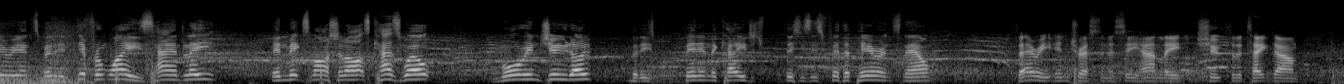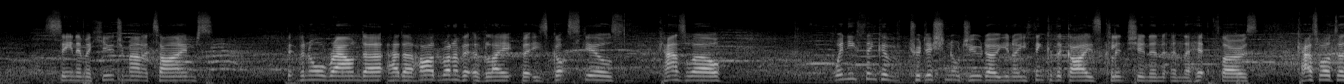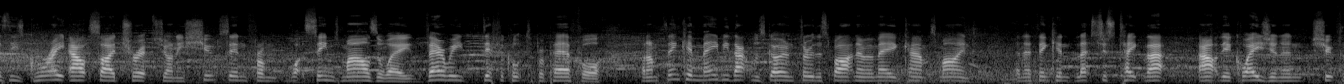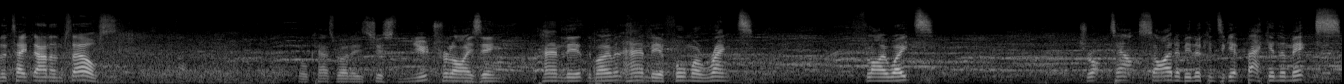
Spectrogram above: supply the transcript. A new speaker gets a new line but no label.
experience, but in different ways. Handley in mixed martial arts, Caswell more in judo, but he's been in the cage. This is his fifth appearance now.
Very interesting to see Handley shoot for the takedown. Seen him a huge amount of times. Bit of an all-rounder, had a hard run of it of late, but he's got skills. Caswell, when you think of traditional judo, you know, you think of the guys clinching and, and the hip throws. Caswell does these great outside trips, Johnny. Shoots in from what seems miles away. Very difficult to prepare for. And I'm thinking maybe that was going through the Spartan MMA camp's mind. And they're thinking, let's just take that out of the equation and shoot for the takedown themselves.
Well, Caswell is just neutralising Handley at the moment. Handley, a former ranked flyweight, dropped outside and be looking to get back in the mix.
